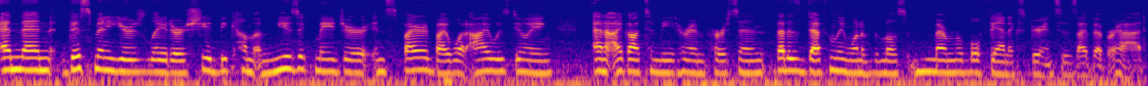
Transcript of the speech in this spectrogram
And then this many years later, she had become a music major inspired by what I was doing and I got to meet her in person. That is definitely one of the most memorable fan experiences I've ever had.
